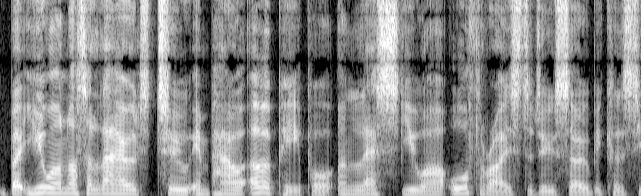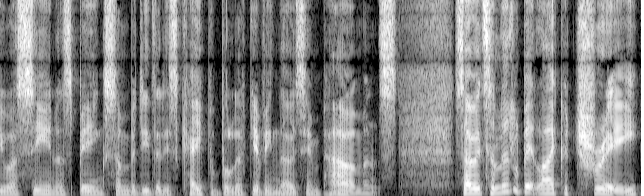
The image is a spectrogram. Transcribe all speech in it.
but you are not allowed to empower other people unless you are authorized to do so because you are seen as being somebody that is capable of giving those empowerments. So it's a little bit like a tree,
